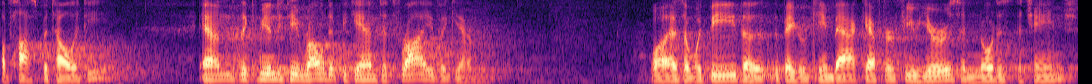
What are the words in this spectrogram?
of hospitality, and the community around it began to thrive again. Well, as it would be, the, the beggar came back after a few years and noticed the change.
